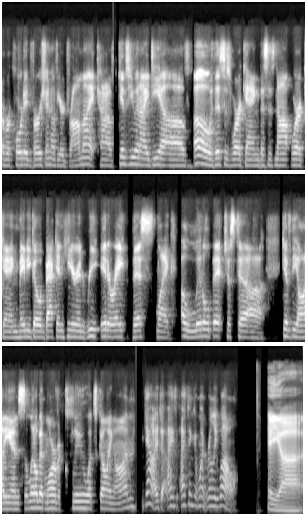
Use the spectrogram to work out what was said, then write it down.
a recorded version of your drama, it kind of gives you an idea of, oh, this is working, this is not working. Maybe go back in here and reiterate this like a little bit just to uh, give the audience a little bit more of a clue what's going on. Yeah, I, I, I think it went really well. Hey, uh,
